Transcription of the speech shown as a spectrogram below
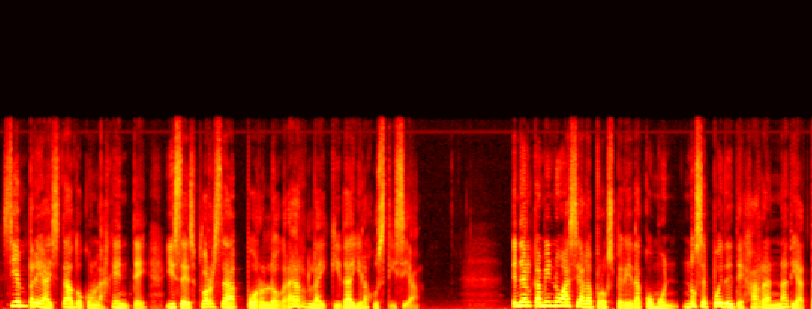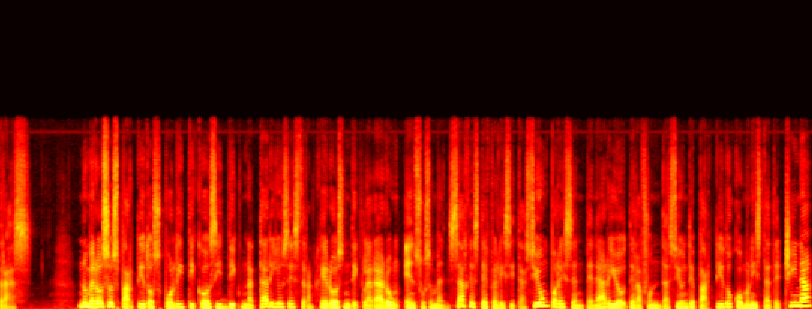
siempre ha estado con la gente y se esfuerza por lograr la equidad y la justicia. En el camino hacia la prosperidad común no se puede dejar a nadie atrás. Numerosos partidos políticos y dignatarios extranjeros declararon en sus mensajes de felicitación por el centenario de la fundación del Partido Comunista de China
